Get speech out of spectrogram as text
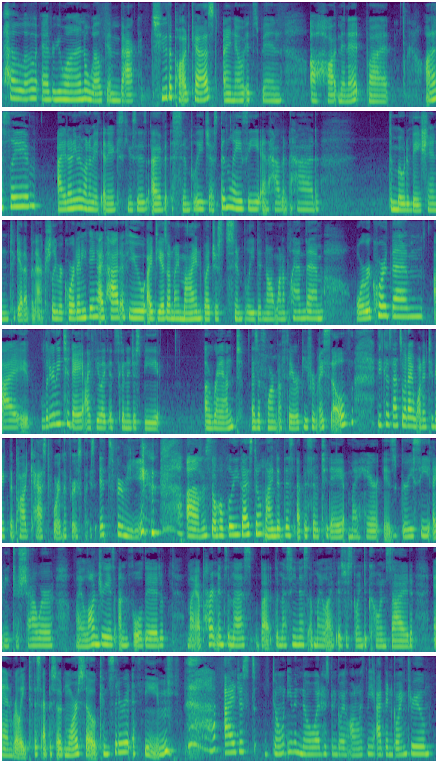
Hello, everyone. Welcome back to the podcast. I know it's been a hot minute, but honestly, I don't even want to make any excuses. I've simply just been lazy and haven't had the motivation to get up and actually record anything. I've had a few ideas on my mind, but just simply did not want to plan them or record them. I literally today, I feel like it's gonna just be a rant as a form of therapy for myself because that's what I wanted to make the podcast for in the first place. It's for me. um, so hopefully you guys don't mind it this episode today. My hair is greasy. I need to shower. My laundry is unfolded. My apartment's a mess, but the messiness of my life is just going to coincide and relate to this episode more, so consider it a theme. I just don't even know what has been going on with me. I've been going through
